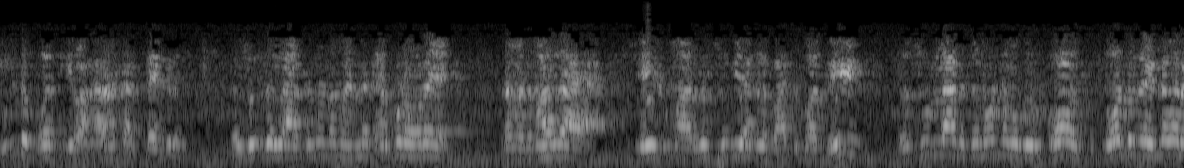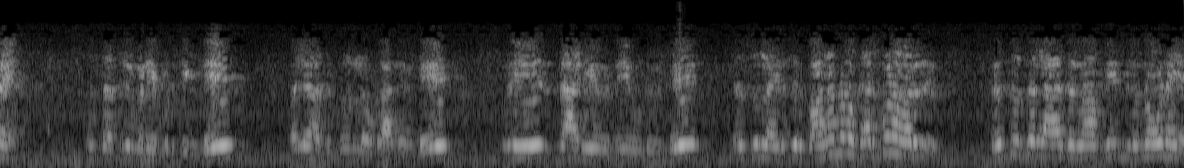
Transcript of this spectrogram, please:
சுண்டை போத்திக்குவாங்க. அதான் சட்டைங்கிறது ரசூல்லாத்துன்னு நம்ம என்ன கற்பனை வரும் நம்ம இந்த மாதிரி ஷேகுமார் சூர்யாக்களை பார்த்து பார்த்து ரசூல்லான்னு சொன்னோம் நமக்கு ஒரு கோ- தோட்டத்துல என்ன வரும்? ஒரு பிடிச்சிக்கிட்டு பள்ளிவாசத்தூர்ல உட்காந்துக்கிட்டு இப்படி தாடியை விட்டு விட்டுக்கிட்டு ரசூல்லா இருந்திருப்பாங்க நம்ம கற்பனை வருது. ரசூல்லா ஆசலாம் அப்படின்னு சொன்ன உடனே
